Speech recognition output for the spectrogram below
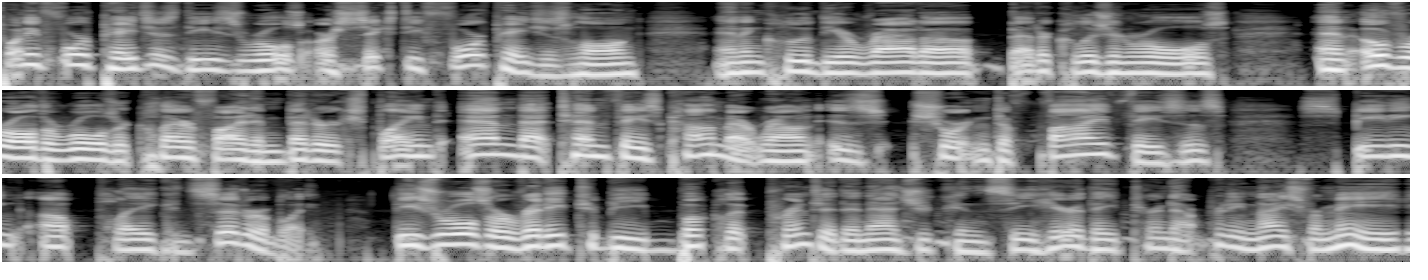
24 pages, these rules are 64 pages long and include the errata, better collision rules, and overall the rules are clarified and better explained, and that 10 phase combat round is shortened to 5 phases, speeding up play considerably. These rules are ready to be booklet printed, and as you can see here, they turned out pretty nice for me.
